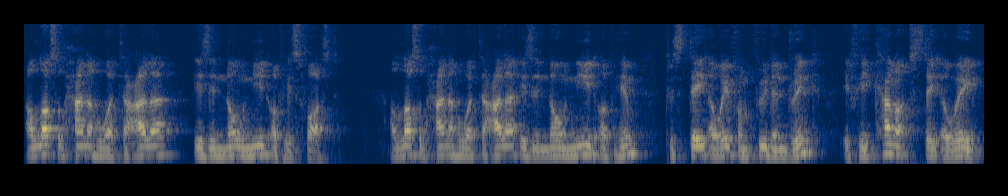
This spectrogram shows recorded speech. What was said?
Allah subhanahu wa ta'ala is in no need of his fast. Allah subhanahu wa ta'ala is in no need of him to stay away from food and drink if he cannot stay away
